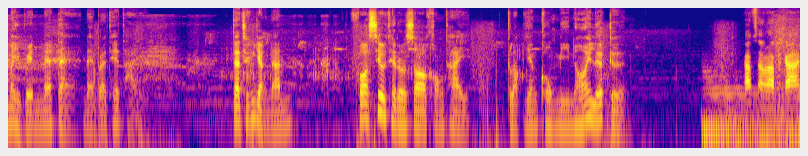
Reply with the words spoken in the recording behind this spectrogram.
ไม่เว้นแม้แต่ในประเทศไทย แต่ถึงอย่างนั้น ฟอสซิลเทโรซอร์ของไทยกลับยังคงมีน้อยเหลือเกิน ครับสำหรับการ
